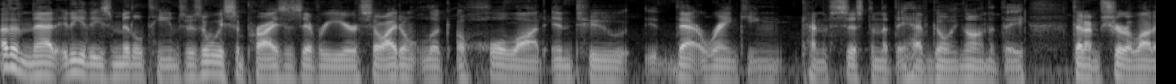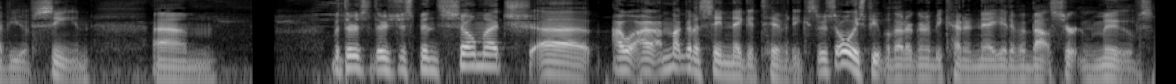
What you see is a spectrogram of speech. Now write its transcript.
other than that, any of these middle teams, there's always surprises every year. So I don't look a whole lot into that ranking kind of system that they have going on that they that I'm sure a lot of you have seen. Um, but there's there's just been so much. Uh, I, am not going to say negativity because there's always people that are going to be kind of negative about certain moves.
